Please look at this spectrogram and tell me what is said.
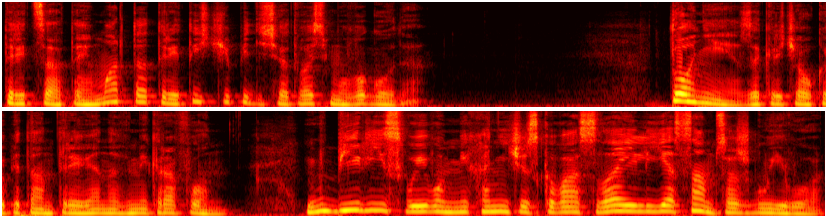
30 марта 3058 года. «Тони!» – закричал капитан Тревена в микрофон. «Убери своего механического осла, или я сам сожгу его!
